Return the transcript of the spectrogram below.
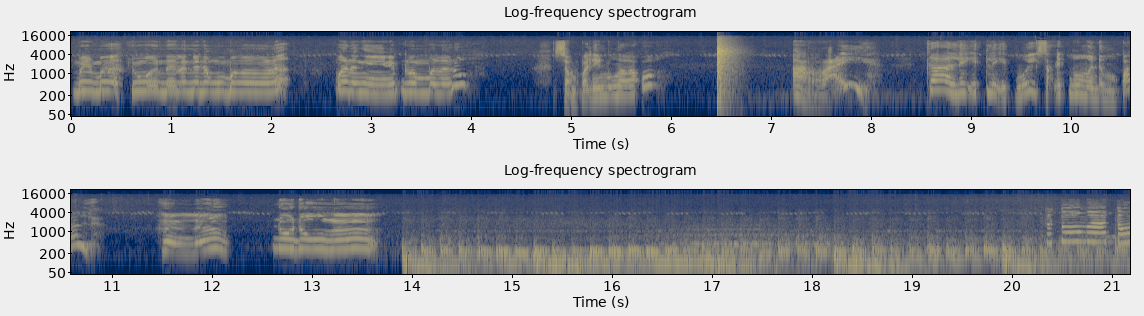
may mga aswang na lang ng mga ngala. Mananginip ng malaro. Sampalin mo nga ako. Aray! Kaliit-liit mo, eh, sakit mo manampal. Hala, nodo nga. Totoo nga to.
